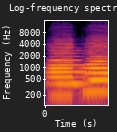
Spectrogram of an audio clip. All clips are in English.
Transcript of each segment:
Bye.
